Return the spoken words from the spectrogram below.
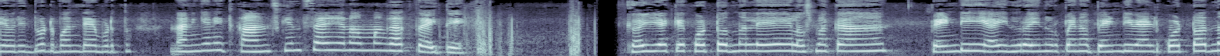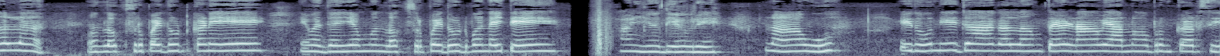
ದೇವ್ರಿ, ದುಡ್ಡು ಬಂದೇ ಬಿಡ್ತು. ನನ್ಗೆ ಕಾಣಿಸ್ಕಿನ್ಸ ಏನೋ ಏನಮ್ಮಂಗೆ ಆಗ್ತೈತೆ. ಕೈಯಕ್ಕೆ ಕೊಟ್ಟೋದ್ಮೇಲೆ ಲಕ್ಷ್ಮಕ್ಕ? ಪೆಂಡಿ ಐನೂರು ಐನೂರು ರೂಪಾಯಿನ ಪೆಂಡಿ ವ್ಯಾಲ್ಟ್ ಕೊಟ್ಟೋದ್ನಲ್ಲ, ಒಂದು ಲಕ್ಷ ರೂಪಾಯಿ ದುಡ್ಡು ಕಣೆ. ಇವ ಜಯಮ್ಮ ಒಂದು ಲಕ್ಷ ರೂಪಾಯಿ ದುಡ್ಡು ಬಂದೈತೆ. ಅಯ್ಯೋ ದೇವ್ರಿ, ನಾವು ಇದು ನಿಜ ಆಗಲ್ಲ ಅಂತೇಳಿ ನಾವು ಯಾರನ್ನೋ ಒಬ್ರನ್ನ ಕರೆಸಿ,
